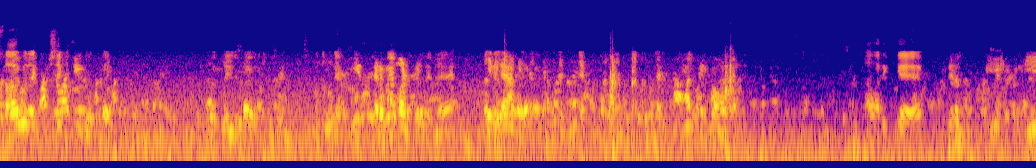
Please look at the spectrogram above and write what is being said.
ಸಾವಿರ ಹೋಗ್ತಾ ಮೂವತ್ತೈದು ಸಾವಿರ ಕಡಿಮೆ ಮಾಡ್ಕೊಳ್ಳೋದಿದೆ ನಾವು ಅದಕ್ಕೆ ಈ- ಈ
